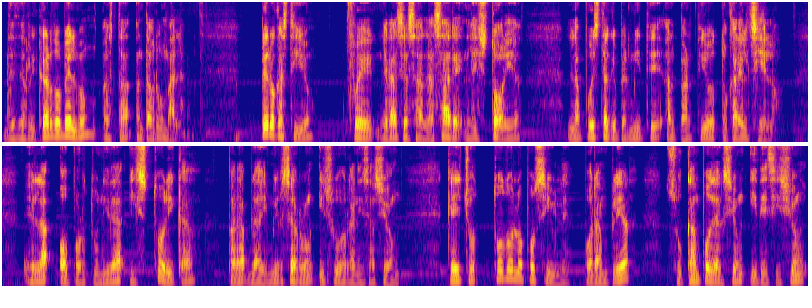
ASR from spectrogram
desde Ricardo Belbon hasta Antaurumala. Pero Castillo fue, gracias al azar en la historia, la apuesta que permite al partido tocar el cielo. Es la oportunidad histórica para Vladimir Cerrón y su organización, que ha hecho todo lo posible por ampliar su campo de acción y decisión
